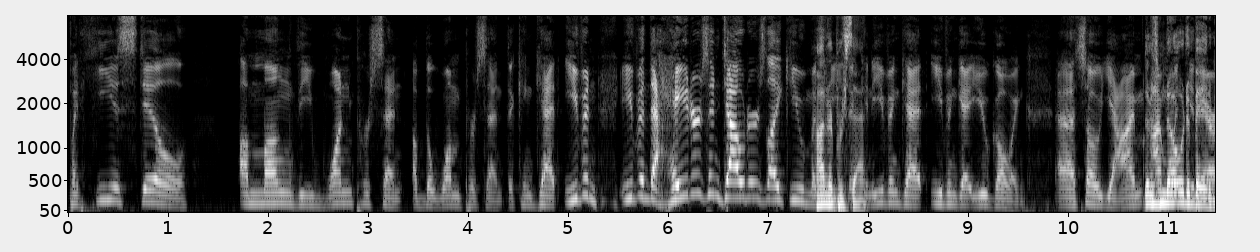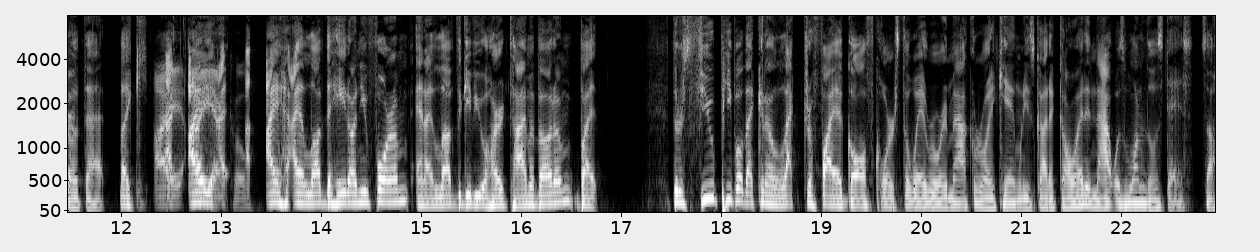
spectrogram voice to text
but he is still among the 1% of the 1% that can get even even the haters and doubters like you Hundred percent. can even get even get you going. Uh, so yeah i'm there's I'm no debate about that. Like I I, I, I, I love to hate on you for him and i love to give you a hard time about him but there's few people that can electrify a golf course the way rory mcilroy can when he's got it going and that was one of those days so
